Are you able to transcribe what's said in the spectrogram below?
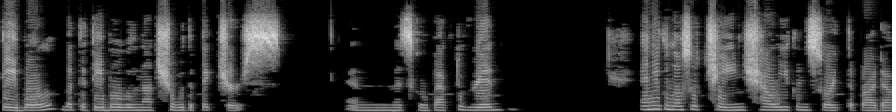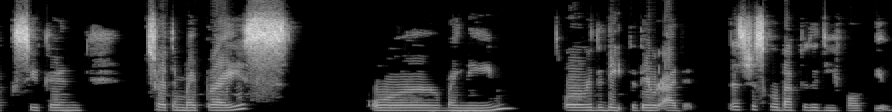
table but the table will not show the pictures. And let's go back to grid. And you can also change how you can sort the products. You can sort them by price or by name or the date that they were added. Let's just go back to the default view.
